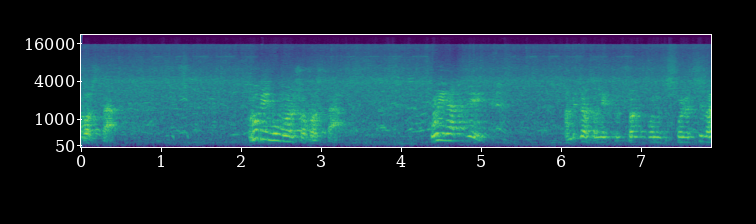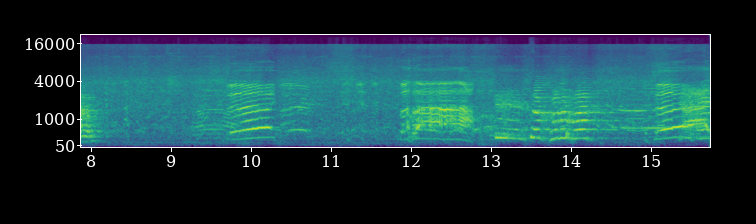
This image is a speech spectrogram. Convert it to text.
অবস্থা, খুবই মুমর্ষ অবস্থা। ওই রাত্রে আমি যখন একটু করেছিলাম তখন আমার এই!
